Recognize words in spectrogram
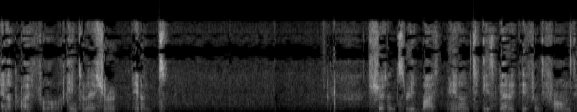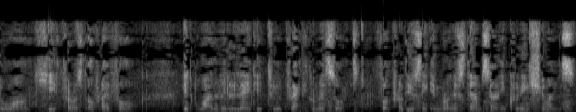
and applied for international patent. Schatten's revised patent is very different from the one he first applied for. It widely related to practical methods for producing embryonic stem cells including humans.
